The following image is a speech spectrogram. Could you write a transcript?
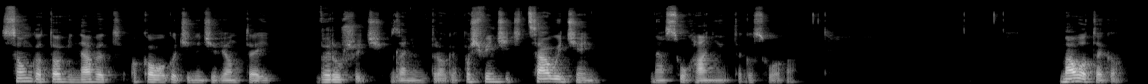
są gotowi nawet około godziny dziewiątej wyruszyć za nim w drogę, poświęcić cały dzień na słuchanie tego słowa. Mało tego,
